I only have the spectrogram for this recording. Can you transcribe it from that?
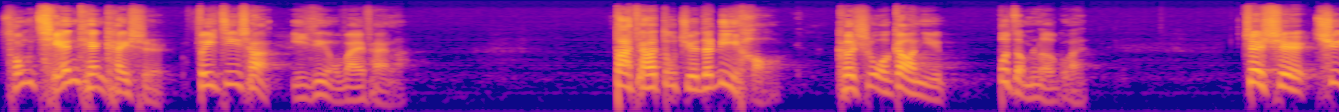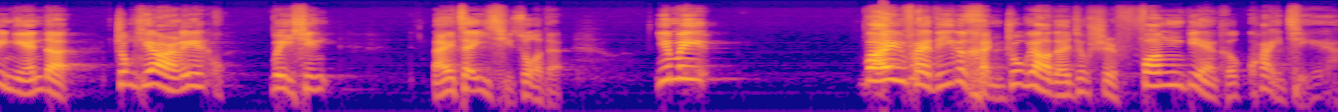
从前天开始，飞机上已经有 WiFi 了。大家都觉得利好，可是我告诉你，不怎么乐观。这是去年的中星二 A 卫星来在一起做的，因为 WiFi 的一个很重要的就是方便和快捷啊。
